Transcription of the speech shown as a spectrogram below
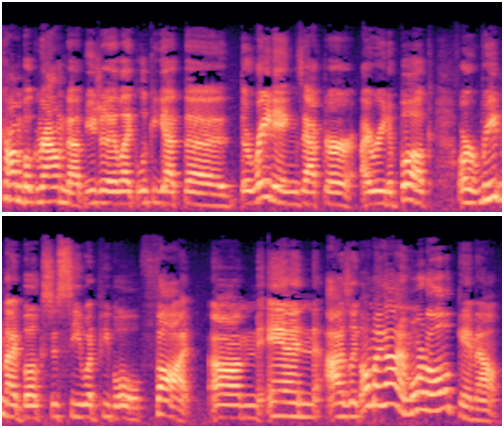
comic book roundup. Usually I like looking at the, the ratings after I read a book or read my books to see what people thought. Um, and I was like, oh my god, Immortal Hulk came out.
